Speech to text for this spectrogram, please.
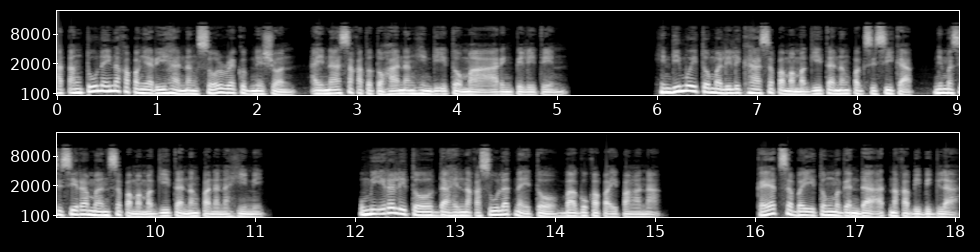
At ang tunay na kapangyarihan ng soul recognition ay nasa katotohanang hindi ito maaaring pilitin. Hindi mo ito malilikha sa pamamagitan ng pagsisikap, ni masisira man sa pamamagitan ng pananahimik. Umiiral ito dahil nakasulat na ito bago ka pa ipanganak. Kaya't sabay itong maganda at nakabibigla.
